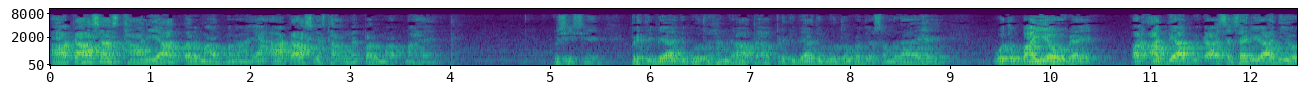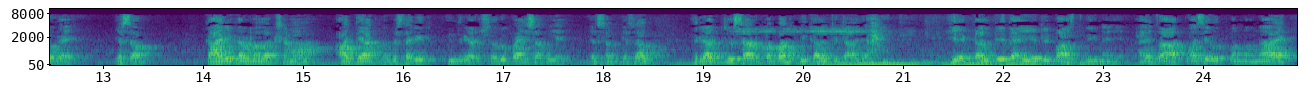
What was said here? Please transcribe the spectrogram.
आकाश स्थानीय परमात्मा या आकाश के स्थान में परमात्मा है उसी से पृथ्व्यादि भूत संघात पृथ्व्यादि भूतों का जो समुदाय है वो तो बाह्य हो गए और आध्यात्मिक से शरीर आदि हो गए, ये सब। कार्यकरण, लक्षण, आध्यात्मिक शरीर, इंद्रिय स्वरूप है सब ये ये सब के सब रज्जु सर्पपद विकल्पिता जाएँगे। ये कल्पित है, ये भी वास्तविक नहीं है। है तो आत्मा से उत्पन्न होना है,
